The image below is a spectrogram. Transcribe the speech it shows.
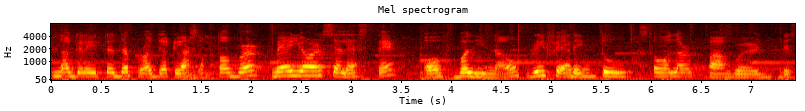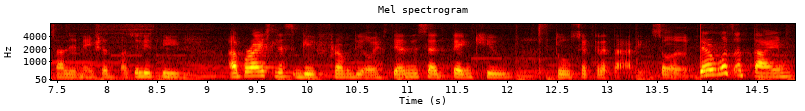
inaugurated the project last October, Mayor Celeste of Bolinao, referring to solar-powered desalination facility, a priceless gift from the OST and he said thank you to Secretary. So there was a time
